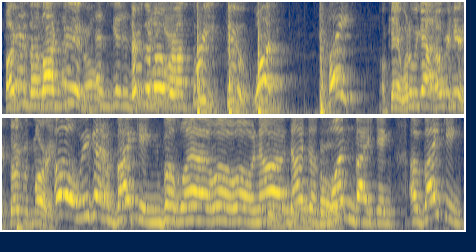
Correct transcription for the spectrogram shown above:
fighters are locked in. As good as Turn them over get. on three, two, one. Fight! Okay, what do we got over here? Starting with Mari. Oh, we got a Viking, but whoa, whoa, whoa, not, oh, not just oh. one Viking. A Viking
